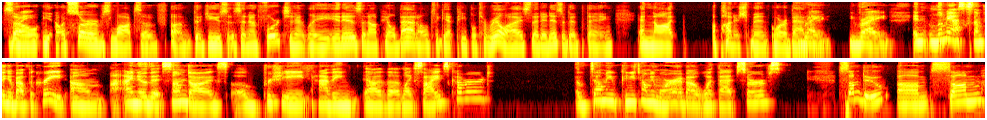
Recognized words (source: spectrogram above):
So, right. you know, it serves lots of um, good uses. And unfortunately, it is an uphill battle to get people to realize that it is a good thing and not a punishment or a bad right. thing. Right. And let me ask something about the crate. Um, I know that some dogs appreciate having uh, the like sides covered. Uh, tell me, can you tell me more about what that serves? Some do. Um, some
